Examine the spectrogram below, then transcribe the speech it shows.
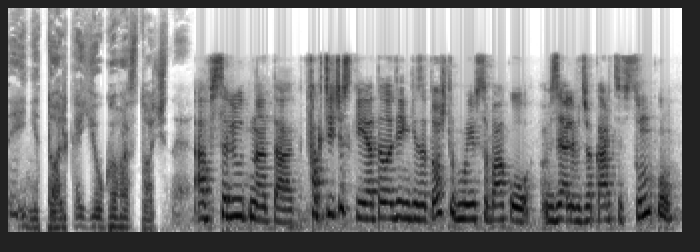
Да и не только Юго-Восточная. Абсолютно так. Фактически я дала деньги за то, чтобы мою собаку взяли в Джакарте в сумку,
